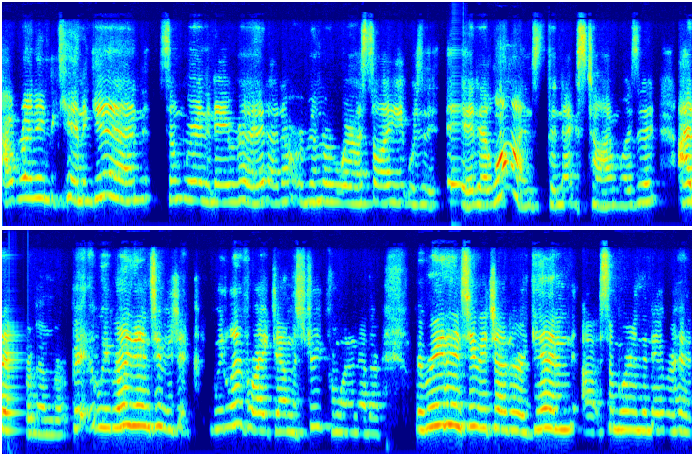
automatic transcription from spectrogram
I run into Ken again somewhere in the neighborhood. I don't remember where I saw it. Was at Alon's the next time? Was it? I don't remember. But we ran into each. We live right down the street from one another. We ran into each other again uh, somewhere in the neighborhood.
